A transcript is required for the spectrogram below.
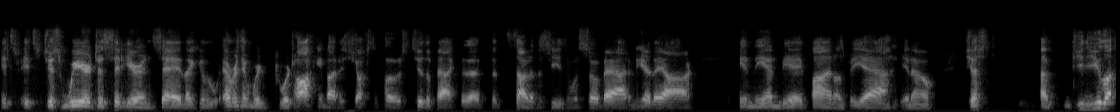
it's, it's just weird to sit here and say like everything we're, we're talking about is juxtaposed to the fact that the start of the season was so bad, and here they are in the NBA Finals. But yeah, you know, just uh, did you like?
